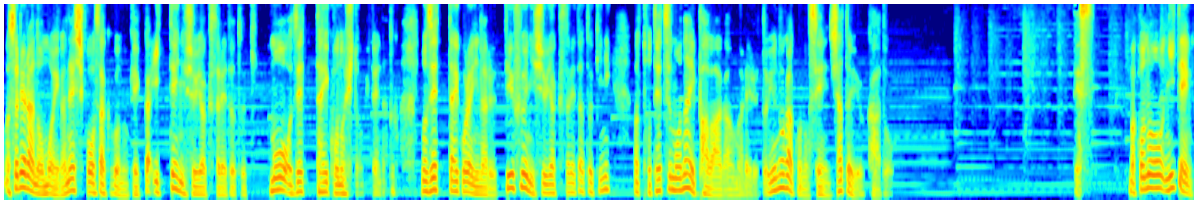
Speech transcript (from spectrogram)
まあ、それらの思いがね、試行錯誤の結果、一点に集約されたとき、もう絶対この人みたいなとか、もう絶対これになるっていうふうに集約されたときに、まあ、とてつもないパワーが生まれるというのがこの戦車というカードです。まあ、この2点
